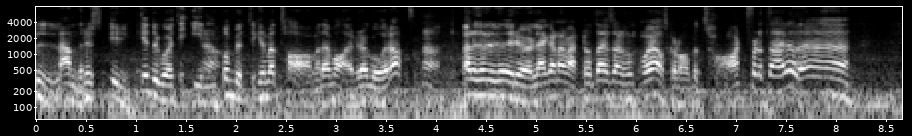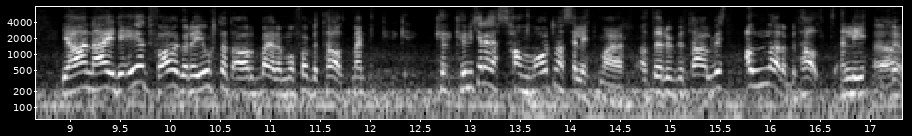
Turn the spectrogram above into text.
alle andres yrke. Du går ikke inn på butikken og tar med deg varer og går igjen. Ja. Eller Rørleggeren har vært hos deg, så er det sånn Å ja, skal du ha betalt for dette her? Det, Ja, nei, det er et fag, og det er gjort et arbeid, de må få betalt. Men kunne ikke de samordna seg litt mer? At du betaler, Hvis alle hadde betalt en liten Ja.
